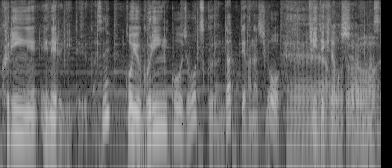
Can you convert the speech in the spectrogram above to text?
クリーンエネルギーというかですねこういうグリーン工場を作るんだっていう話を聞いてきたことがあります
